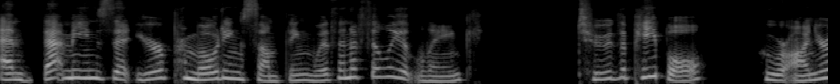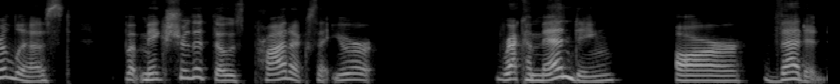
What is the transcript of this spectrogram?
And that means that you're promoting something with an affiliate link to the people who are on your list, but make sure that those products that you're recommending are vetted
